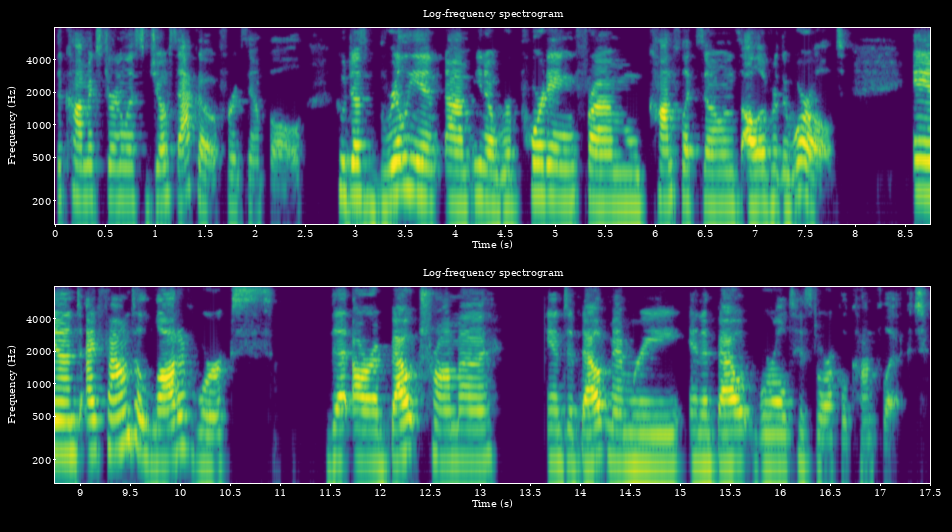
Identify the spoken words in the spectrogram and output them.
the comics journalist Joe Sacco, for example, who does brilliant, um, you know, reporting from conflict zones all over the world. And I found a lot of works that are about trauma and about memory and about world historical conflict.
